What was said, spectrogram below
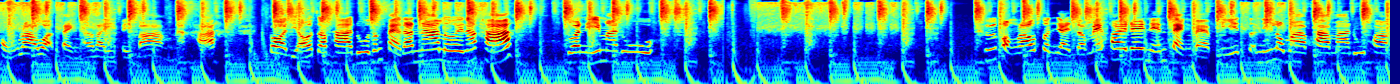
ของเราอะแต่งอะไรไปบ้างนะคะ ก็เดี๋ยวจะพาดูตั้งแต่ด้านหน้าเลยนะคะ ตัวนี้มาดูคือของเราส่วนใหญ่จะไม่ค่อยได้เน้นแต่งแบบนี้ตอนนี้เรามาพา มาดูความ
